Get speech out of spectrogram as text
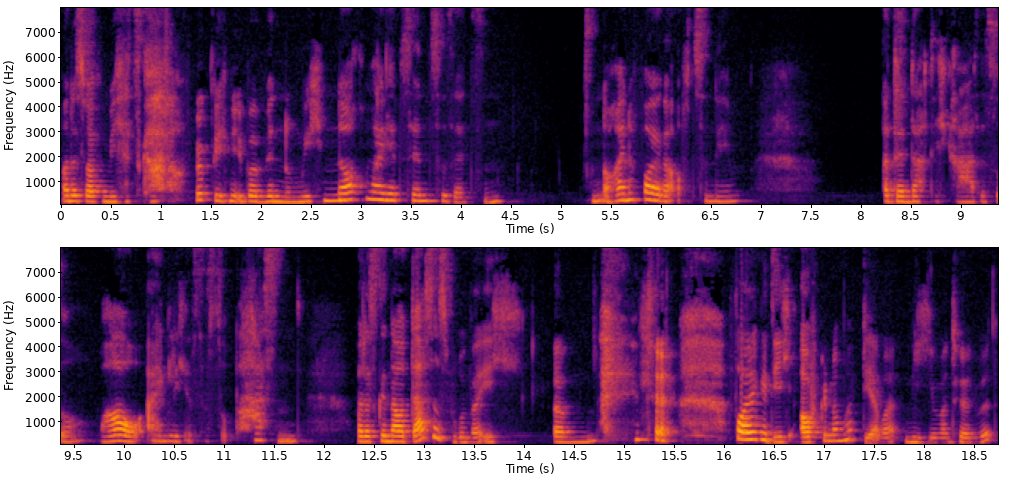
Und es war für mich jetzt gerade auch wirklich eine Überwindung, mich nochmal jetzt hinzusetzen und noch eine Folge aufzunehmen. Und dann dachte ich gerade so, wow, eigentlich ist es so passend, weil das genau das ist, worüber ich ähm, in der Folge, die ich aufgenommen habe, die aber nie jemand hören wird,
